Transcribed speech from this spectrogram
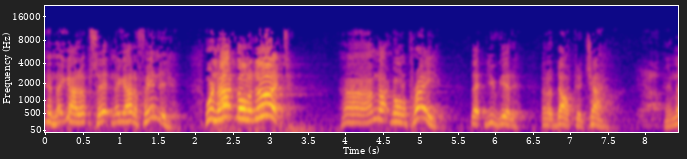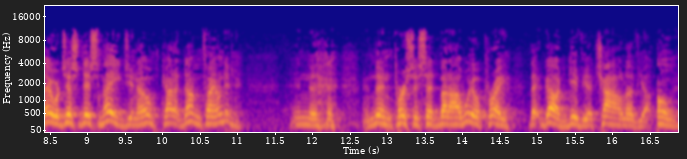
And they got upset and they got offended. We're not going to do it. Uh, I'm not going to pray that you get an adopted child. Yeah. And they were just dismayed, you know, kind of dumbfounded. And, uh, and then Percy said, But I will pray that God give you a child of your own.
